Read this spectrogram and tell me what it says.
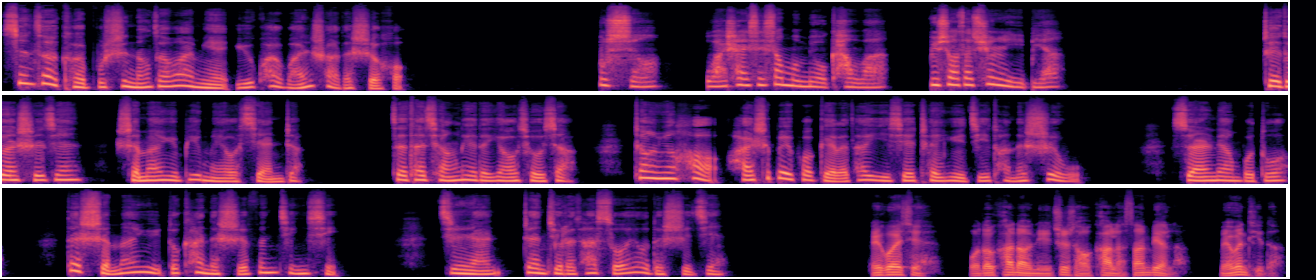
现在可不是能在外面愉快玩耍的时候。不行，我还差一些项目没有看完，必须要再确认一遍。这段时间，沈曼玉并没有闲着，在他强烈的要求下。张云浩还是被迫给了他一些陈宇集团的事务，虽然量不多，但沈曼玉都看得十分精细，竟然占据了他所有的时间。没关系，我都看到你至少看了三遍了，没问题的。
